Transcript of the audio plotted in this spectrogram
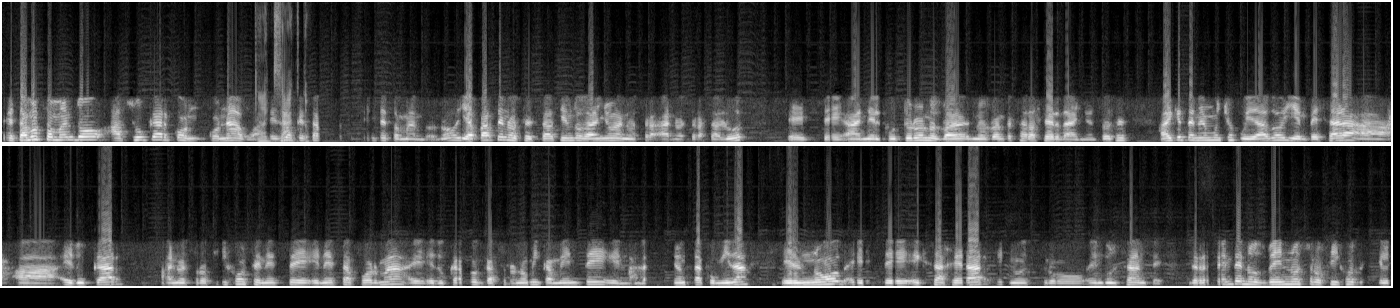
estamos tomando azúcar con, con agua, es lo que estamos tomando, ¿no? Y aparte nos está haciendo daño a nuestra a nuestra salud, este, en el futuro nos va nos va a empezar a hacer daño. Entonces hay que tener mucho cuidado y empezar a, a educar a nuestros hijos en este en esta forma, eh, educarlos gastronómicamente en la cuestión de la comida, el no este, exagerar en nuestro endulzante. De repente nos ven nuestros hijos de que le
